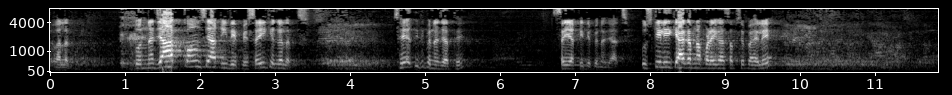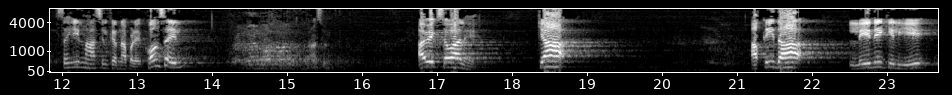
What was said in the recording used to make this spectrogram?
غلط بھی۔ تو نجات کون سے عقیدے پہ؟ صحیح کہ غلط؟ صحیح عقیدے پہ نجات ہے۔ صحیح عقیدے پہ نجات ہے اس کے لیے کیا کرنا پڑے گا سب سے پہلے؟ صحیح علم حاصل کرنا پڑے۔ گا کون سا علم؟ ہاں، اب ایک سوال ہے۔ کیا عقیدہ لینے کے لیے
